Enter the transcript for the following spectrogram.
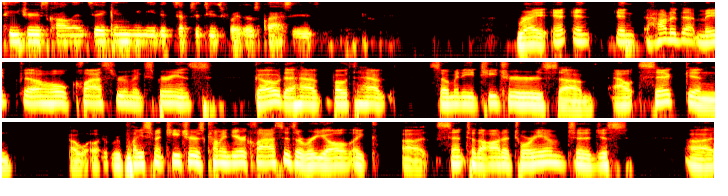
teachers call in sick and we needed substitutes for those classes. Right. And, and, and how did that make the whole classroom experience go to have both have so many teachers um, out sick and uh, replacement teachers coming to your classes or were you all like uh, sent to the auditorium to just uh,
